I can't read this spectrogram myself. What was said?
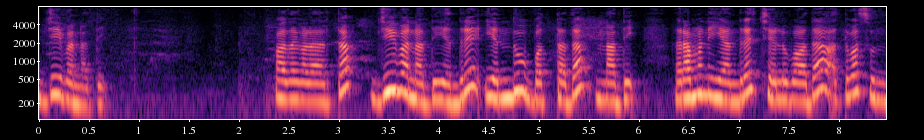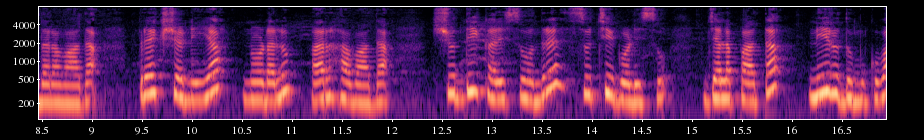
ಜೀವನದಿ. ಪದಗಳ ಅರ್ಥ ಜೀವನದಿ ಅಂದರೆ ಎಂದೂ ಬತ್ತದ ನದಿ. ರಮಣೀಯ ಅಂದರೆ ಚೆಲುವಾದ ಅಥವಾ ಸುಂದರವಾದ. ಪ್ರೇಕ್ಷಣೀಯ ನೋಡಲು ಅರ್ಹವಾದ. ಶುದ್ಧೀಕರಿಸು ಅಂದರೆ ಶುಚಿಗೊಳಿಸು. ಜಲಪಾತ ನೀರು ಧುಮುಕುವ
